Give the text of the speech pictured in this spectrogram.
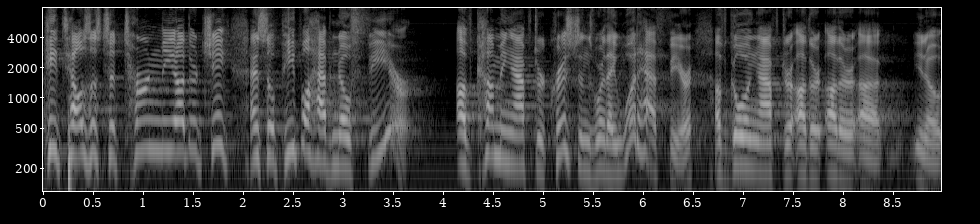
He tells us to turn the other cheek. And so people have no fear of coming after Christians where they would have fear of going after other, other uh, you know,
